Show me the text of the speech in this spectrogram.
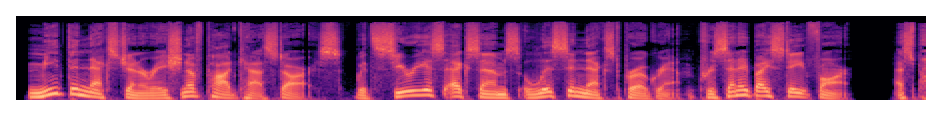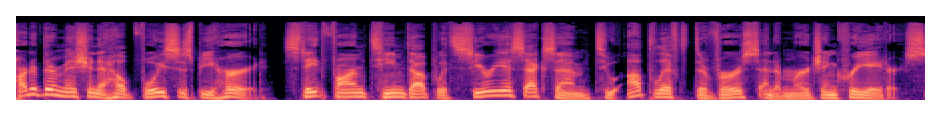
Meet the next generation of podcast stars with SiriusXM's Listen Next program, presented by State Farm. As part of their mission to help voices be heard, State Farm teamed up with SiriusXM to uplift diverse and emerging creators.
